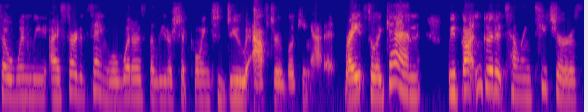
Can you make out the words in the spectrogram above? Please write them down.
so when we I started saying, well, what is the leadership going to do after looking at it, right? So again, we've gotten good at telling teachers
